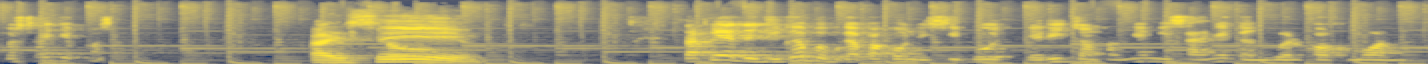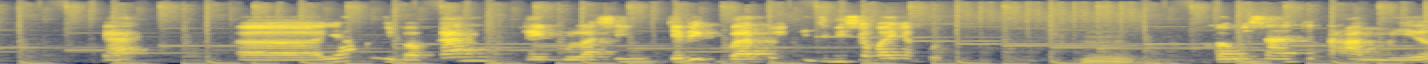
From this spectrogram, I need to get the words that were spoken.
Terus aja pas. I see. So, tapi ada juga beberapa kondisi bud. Jadi contohnya misalnya gangguan hormon, ya, uh, yang menyebabkan regulasi. Jadi batu itu jenisnya banyak bud. Hmm. Kalau misalnya kita ambil,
